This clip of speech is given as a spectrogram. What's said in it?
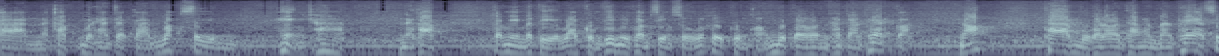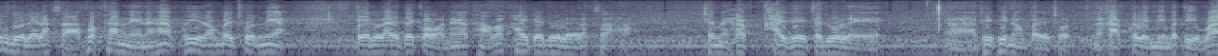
การนะครับบริหารจัดการวัคซีนแห่งชาตินะครับ ก็มีมติว่ากลุ่มที่มีความเสี่ยงสูงก็คือกลุ่มของบุคลากรทางการแพทย์ก่อนเนาะ ถ้าบุคลากรทางการแพทย์ซึ่งดูแลรักษาพวกท่านเนี่ยนะฮะพี่น้องไปชาชนเนี่ยเป็นอะไรไปก่อนเนี่ยถามว่าใครจะดูแลรักษาใช่ไหมครับใครจะจะดูแลพี่พี่น้องประชาชนนะครับ ก็เลยมีมติว่า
